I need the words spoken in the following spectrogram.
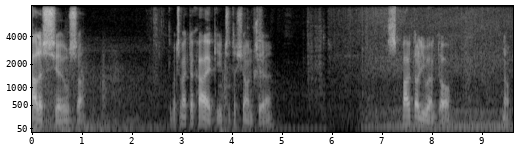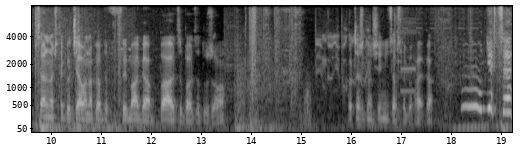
Ależ się rusza. Zobaczymy jak te hajeki, czy to siądzie. Spartoliłem to. No, celność tego działa naprawdę wymaga bardzo, bardzo dużo. Chociaż gąsienica z tego hajeka. Uuu, nie chcę!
